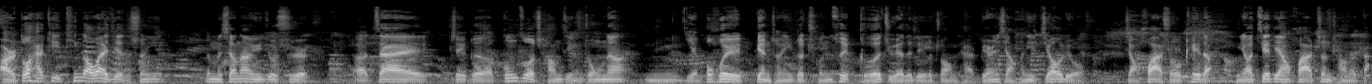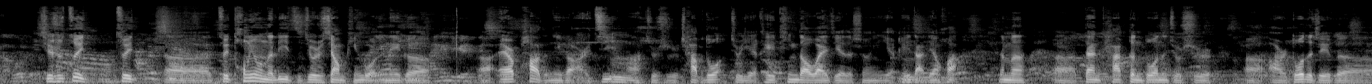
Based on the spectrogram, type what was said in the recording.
耳朵还可以听到外界的声音。那么相当于就是，呃，在这个工作场景中呢，嗯，也不会变成一个纯粹隔绝的这个状态。别人想和你交流、讲话是 OK 的，你要接电话正常的打。其实最最呃最通用的例子就是像苹果的那个呃 AirPod 那个耳机啊，就是差不多，就也可以听到外界的声音，也可以打电话。那么呃，但它更多呢就是啊耳朵的这个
